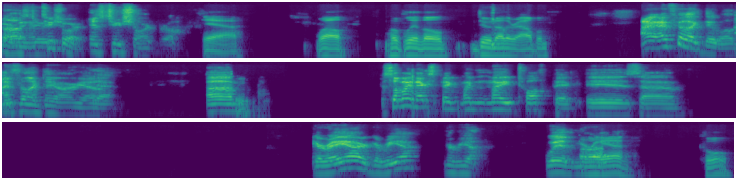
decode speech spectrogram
Short, Us, man. Too short. It's too short, bro. yeah. Well, hopefully they'll do another album. I, I feel like they will. I feel like they are, yeah. yeah. Um. So my next pick, my my twelfth pick is um. Gaerea or Garia Yeah. With Oh yeah. Cool.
